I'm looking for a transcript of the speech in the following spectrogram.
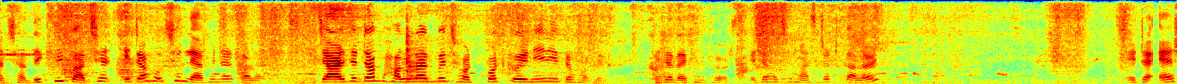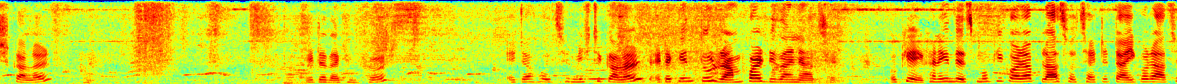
আচ্ছা দেখতেই পাচ্ছেন, এটা হচ্ছে ল্যাভেন্ডার কালার যার যেটা ভালো লাগবে, ঝটপট করে নিয়ে নিতে হবে। এটা দেখেন ফিওর্স এটা হচ্ছে মাস্টার্ড কালার এটা অ্যাশ কালার এটা দেখেন ফার্স্ট এটা হচ্ছে মিষ্টি কালার। এটা কিন্তু রামপার ডিজাইনে আছে। ওকে, এখানে কিন্তু স্মোকি করা, প্লাস হচ্ছে একটা টাই করা আছে।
